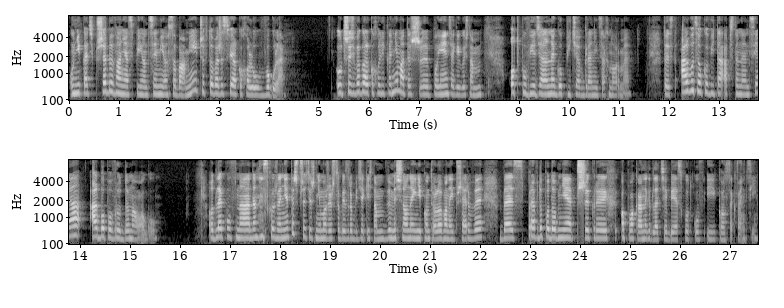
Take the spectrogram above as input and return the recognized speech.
unikać przebywania z pijącymi osobami czy w towarzystwie alkoholu w ogóle. U trzeźwego alkoholika nie ma też y, pojęcia jakiegoś tam odpowiedzialnego picia w granicach normy. To jest albo całkowita abstynencja, albo powrót do nałogu. Od leków na dane schorzenie też przecież nie możesz sobie zrobić jakiejś tam wymyślonej, niekontrolowanej przerwy bez prawdopodobnie przykrych, opłakanych dla ciebie skutków i konsekwencji.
